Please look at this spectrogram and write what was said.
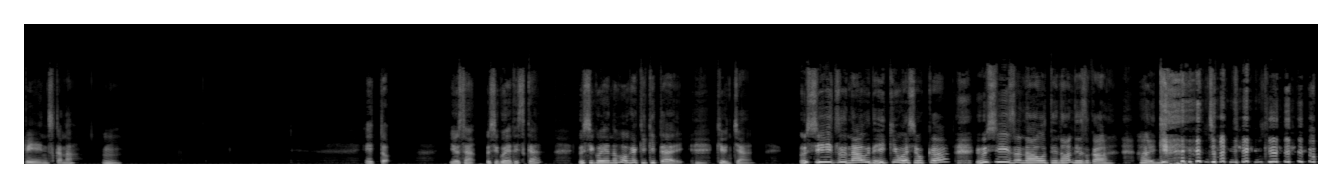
beans かな？うん。えっと、ゆうさん、牛小屋ですか？牛小屋の方が聞きたい。きゅんちゃん。ウシーズナウで行きましょうか？ウシーズナウって何ですか？はい、げ、じゃあ、げんけよ。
